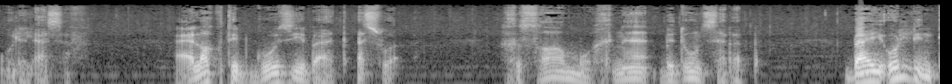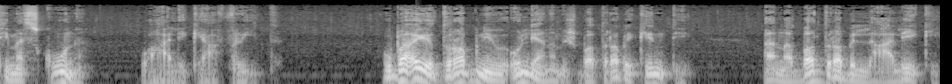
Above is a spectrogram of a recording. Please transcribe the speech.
وللأسف علاقتي بجوزي بقت أسوأ خصام وخناق بدون سبب. بقى يقول لي انت مسكونة وعليك عفريت. وبقى يضربني ويقول لي أنا مش بضربك انت أنا بضرب اللي عليكي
